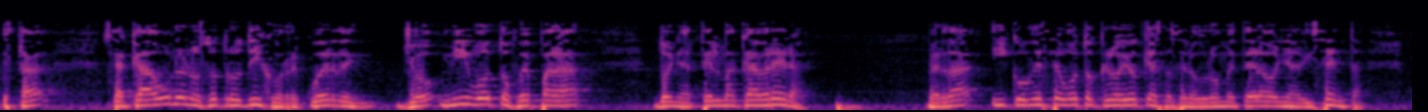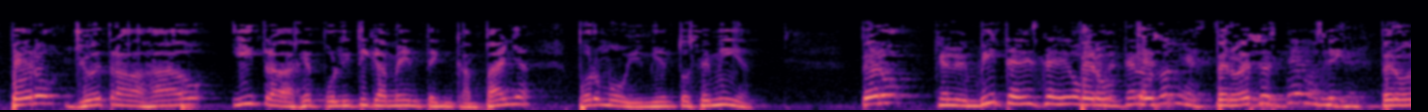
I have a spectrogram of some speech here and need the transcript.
está, o sea, cada uno de nosotros dijo, recuerden, yo mi voto fue para doña Telma Cabrera, ¿verdad? Y con ese voto creo yo que hasta se logró meter a doña Vicenta. Pero yo he trabajado y trabajé políticamente en campaña por Movimiento Semilla. Pero que lo invite, dice Diego pero Ordóñez. pero eso es sí, pero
